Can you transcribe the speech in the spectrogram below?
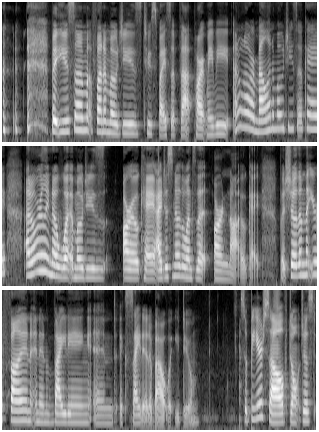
but use some fun emojis to spice up that part. Maybe, I don't know, are melon emojis okay? I don't really know what emojis are okay. I just know the ones that are not okay. But show them that you're fun and inviting and excited about what you do. So be yourself. Don't just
